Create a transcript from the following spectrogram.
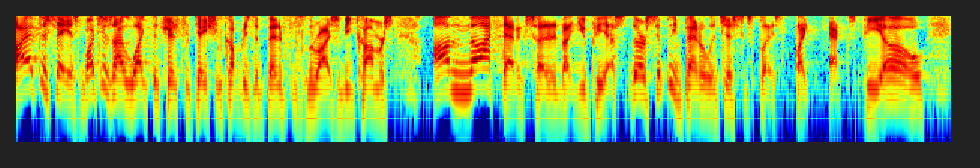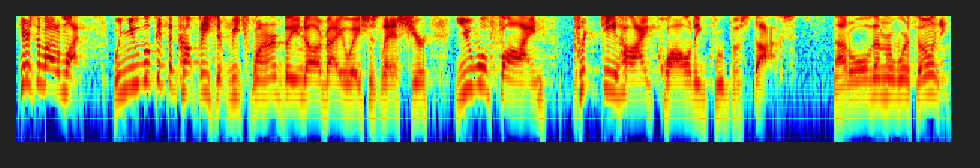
I have to say, as much as I like the transportation companies that benefit from the rise of e commerce, I'm not that excited about UPS. There are simply better logistics plays like XPO. Here's the bottom line when you look at the companies that reached $100 billion valuations last year, you will find pretty high quality group of stocks. Not all of them are worth owning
